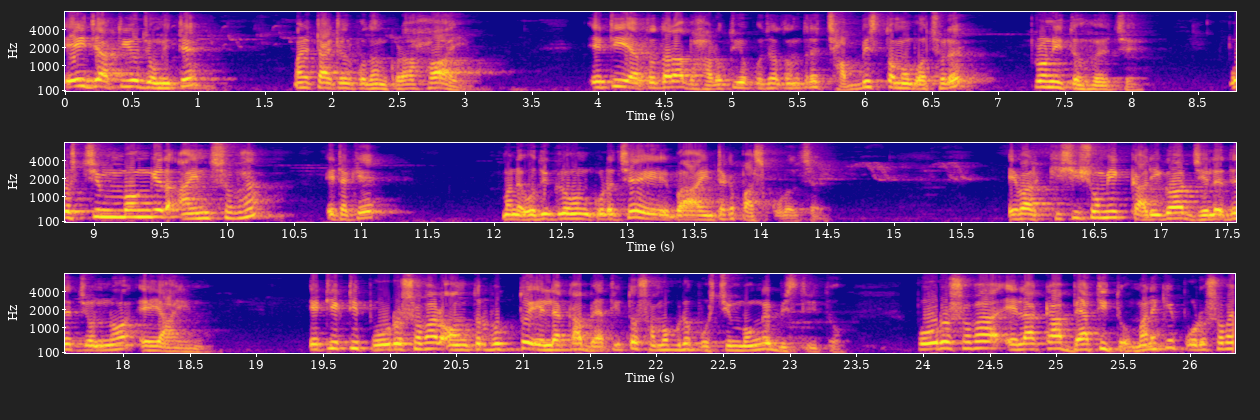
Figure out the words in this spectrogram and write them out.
এই জাতীয় জমিতে মানে টাইটেল প্রদান করা হয়। এটি এত দ্বারা ভারতীয় প্রজাতন্ত্রের ছাব্বিশতম বছরে প্রণীত হয়েছে। পশ্চিমবঙ্গের আইনসভা এটাকে মানে অধিগ্রহণ করেছে বা আইনটাকে পাশ করেছে। এবার কৃষি শ্রমিক কারিগর জেলেদের জন্য এই আইন। এটি একটি পৌরসভার অন্তর্ভুক্ত এলাকা ব্যতীত সমগ্র পশ্চিমবঙ্গে বিস্তৃত। পৌরসভা এলাকা ব্যতীত মানে কি পৌরসভা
